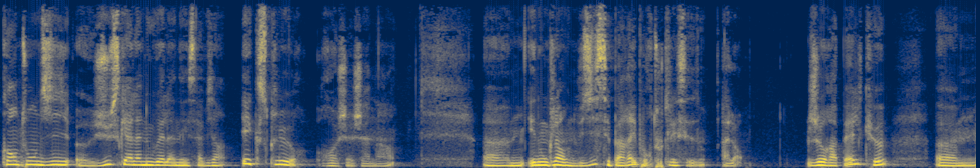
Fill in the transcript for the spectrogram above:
Quand on dit euh, jusqu'à la nouvelle année, ça vient exclure Rosh Hashanah. Euh, et donc là, on nous dit c'est pareil pour toutes les saisons. Alors, je rappelle que euh,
